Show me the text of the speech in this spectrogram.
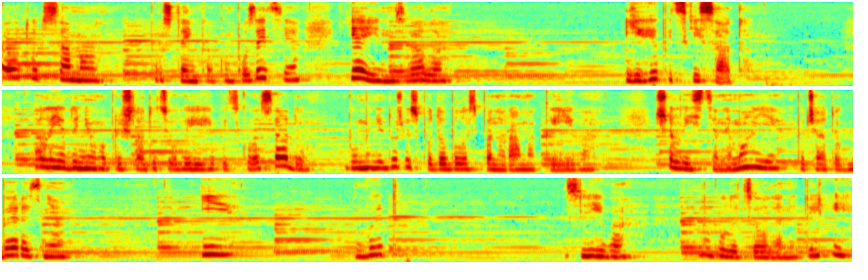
А отут сама простенька композиція, я її назвала Єгипетський сад. Але я до нього прийшла до цього єгипетського саду, бо мені дуже сподобалась панорама Києва. Ще листя немає, початок березня. І вид зліва на вулицю Олени Теліги,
